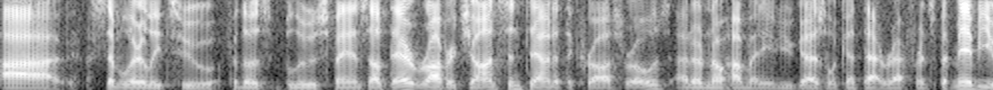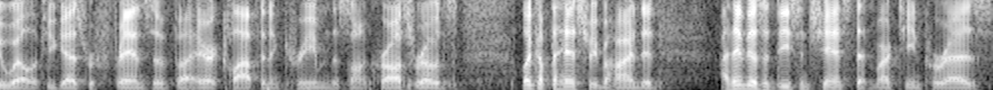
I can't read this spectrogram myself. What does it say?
Uh, similarly to for those blues fans out there, Robert Johnson down at the Crossroads. I don't know how many of you guys will get that reference, but maybe you will if you guys were fans of uh, Eric Clapton and Cream and the song Crossroads. Look up the history behind it. I think there's a decent chance that Martin Perez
